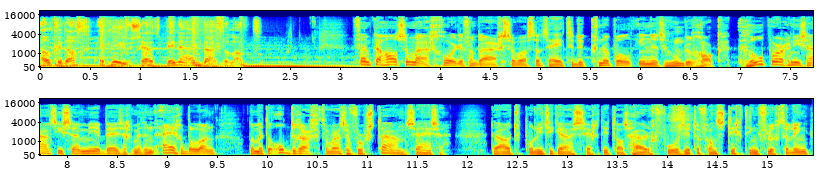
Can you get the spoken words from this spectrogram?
Elke dag het nieuws uit binnen- en buitenland. Femke Halsema gooide vandaag, zoals dat heet, de knuppel in het hoenderhok. Hulporganisaties zijn meer bezig met hun eigen belang dan met de opdrachten waar ze voor staan, zei ze. De oud-politica zegt dit als huidig voorzitter van Stichting Vluchteling...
